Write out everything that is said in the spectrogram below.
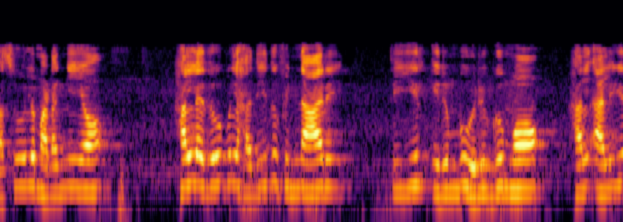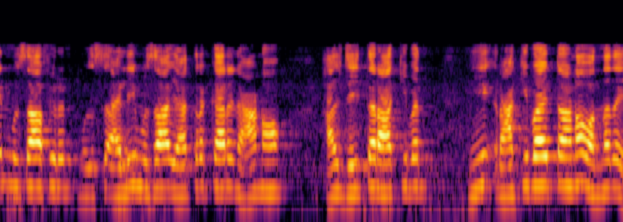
റസൂൽ മടങ്ങിയോ? ഹൽ എദൂബുൽ ഹദീദു ഫിന്നാരി തീയിൽ ഇരുമ്പ് ഉരുകുമോ? ഹൽ അലിയൻ മുസാഫിറൻ മുസ അലി മുസാ യാത്രക്കാരനാണോ? ഹൽ ജയിത്ത റാക്കിബൻ നീ റാക്കിബായിട്ടാണോ വന്നത്?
